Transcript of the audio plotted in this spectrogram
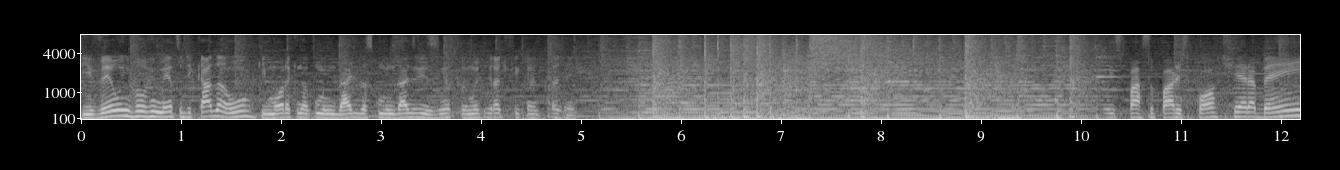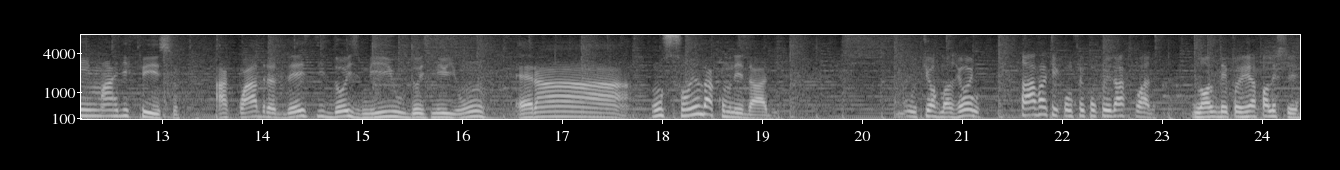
E ver o envolvimento de cada um que mora aqui na comunidade, das comunidades vizinhas, foi muito gratificante para a gente. Espaço para o esporte era bem mais difícil. A quadra, desde 2000, 2001, era um sonho da comunidade. O tio Júnior estava aqui quando foi concluída a quadra. Logo depois ia falecer.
